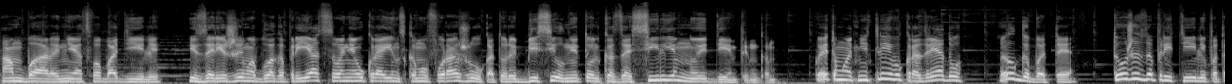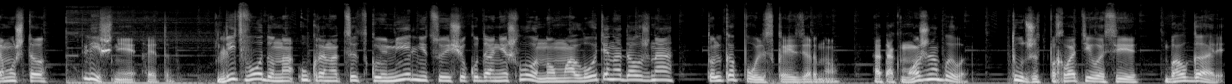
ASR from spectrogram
амбары не освободили – из-за режима благоприятствования украинскому фуражу, который бесил не только засильем, но и демпингом. Поэтому отнесли его к разряду ЛГБТ. Тоже запретили, потому что лишнее это. Лить воду на укронацистскую мельницу еще куда не шло, но молоть она должна только польское зерно. А так можно было? Тут же спохватилась и Болгария.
